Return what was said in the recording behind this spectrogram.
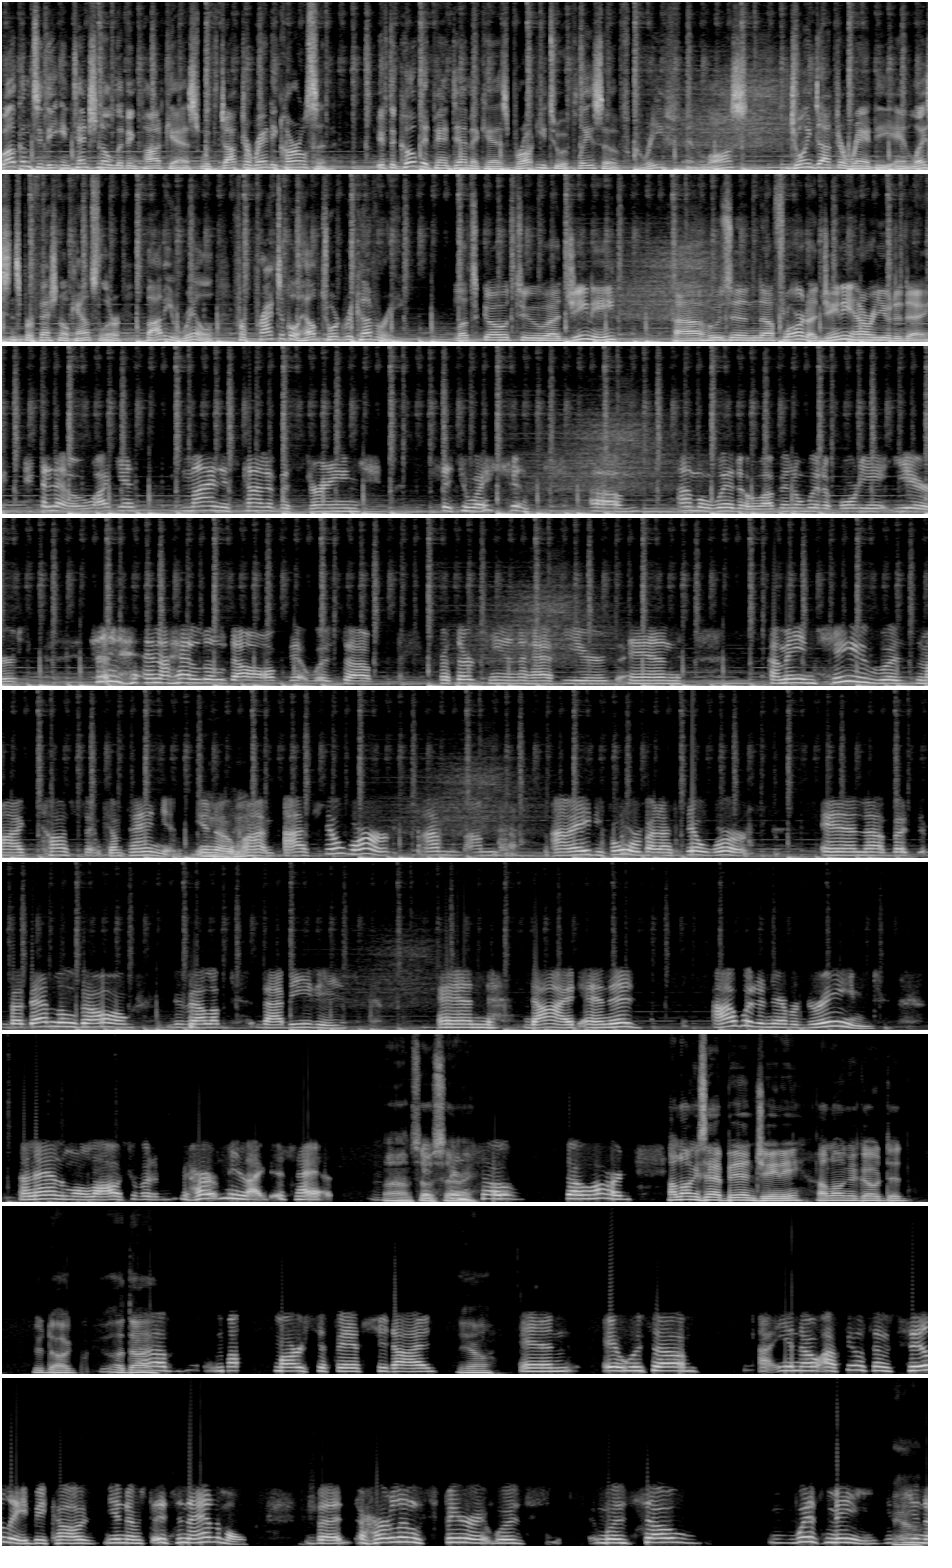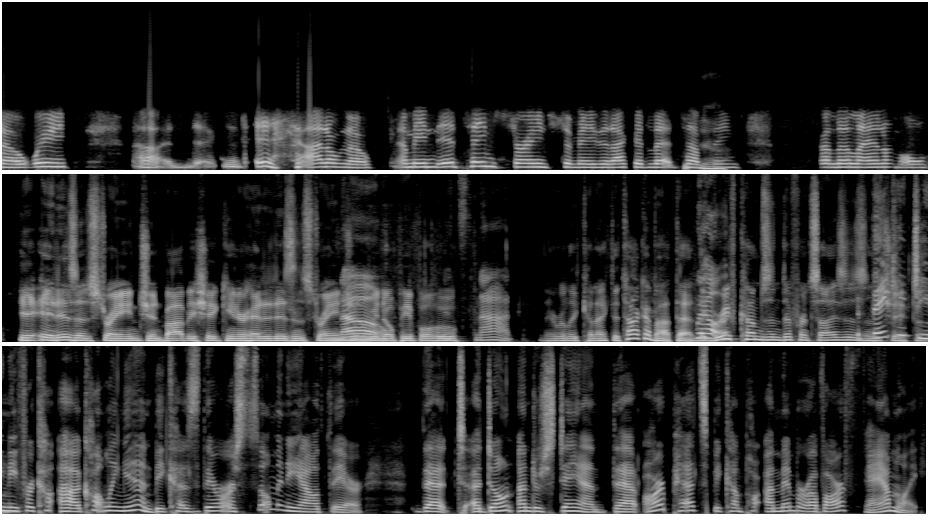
Welcome to the Intentional Living Podcast with Dr. Randy Carlson. If the COVID pandemic has brought you to a place of grief and loss, join Dr. Randy and licensed professional counselor Bobbie Rill for practical help toward recovery. Let's go to uh, Jeannie, uh, who's in uh, Florida. Jeannie, how are you today? Hello. I guess mine is kind of a strange situation. Um, I'm a widow. I've been a widow 48 years. and I had a little dog that was uh, for 13 and a half years. And I mean, she was my constant companion. You know, Mhm. I'm, I still work. I'm, I'm, I'm 84, but I still work. And, uh, but, but that little dog developed diabetes and died. And it, I would have never dreamed an animal loss would have hurt me like this has. Oh, I'm so It's sorry. been so, so hard. How long has that been, Jeannie? How long ago did your dog uh, die? Uh, March the 5th, she died. yeah. And it was, um, I, you know, I feel so silly because, you know, it's an animal. But her little spirit was was so with me. Yeah. You know, we. Uh, I don't know. I mean, it seems strange to me that I could let something, a little animal, It, it isn't strange, and Bobbie's shaking her head. It isn't strange, and we know people who It's not. they're really connected. Talk about that. Well, the grief comes in different sizes. And Thank you. Jeannie, for uh, calling in because there are so many out there that uh, don't understand that our pets become a member of our family.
